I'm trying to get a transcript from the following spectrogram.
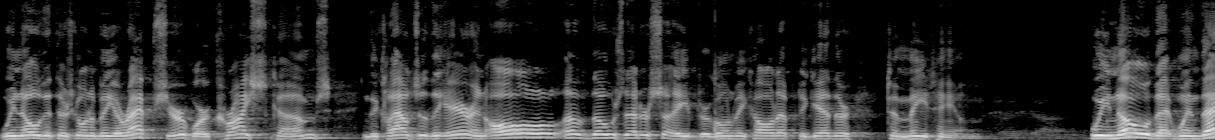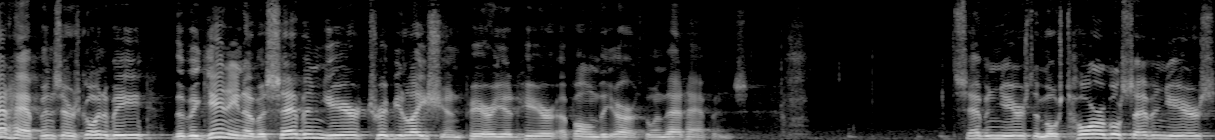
We know that there's going to be a rapture where Christ comes the clouds of the air, and all of those that are saved are going to be called up together to meet him. We know that when that happens, there's going to be the beginning of a seven year tribulation period here upon the earth when that happens. Seven years, the most horrible seven years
